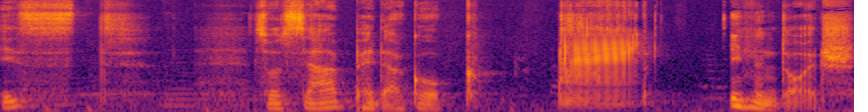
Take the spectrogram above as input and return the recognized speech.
ist Sozialpädagog Innendeutsch.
